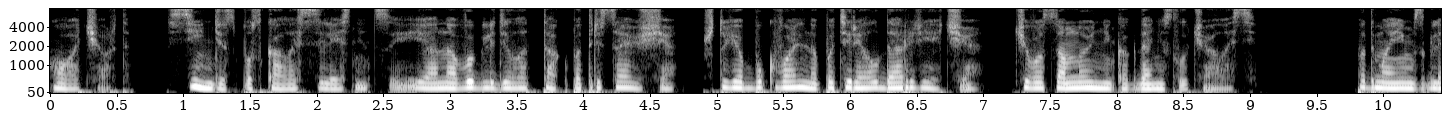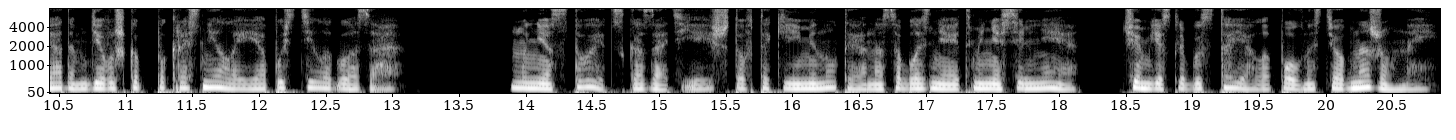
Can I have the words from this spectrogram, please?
О, черт! Синди спускалась с лестницы, и она выглядела так потрясающе, что я буквально потерял дар речи, чего со мной никогда не случалось. Под моим взглядом девушка покраснела и опустила глаза. Мне стоит сказать ей, что в такие минуты она соблазняет меня сильнее, чем если бы стояла полностью обнаженной.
